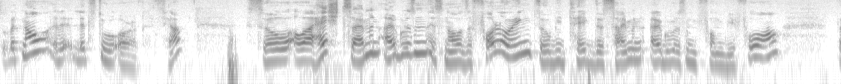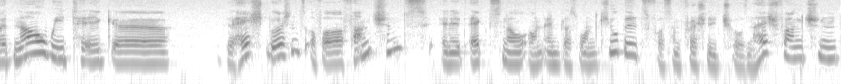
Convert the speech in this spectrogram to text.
so but now uh, let's do oracles, yeah? So our hashed Simon algorithm is now the following. So we take the Simon algorithm from before, but now we take uh, the hashed versions of our functions, and it acts now on n plus 1 qubits for some freshly chosen hash function.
